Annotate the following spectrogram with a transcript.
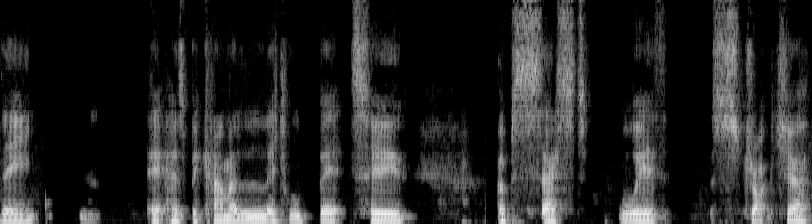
the it has become a little bit too obsessed with structure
